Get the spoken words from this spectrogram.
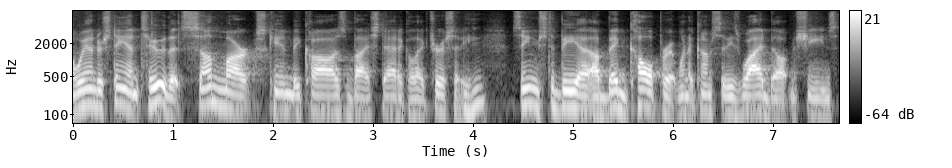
we understand too that some marks can be caused by static electricity. Seems to be a, a big culprit when it comes to these wide belt machines.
